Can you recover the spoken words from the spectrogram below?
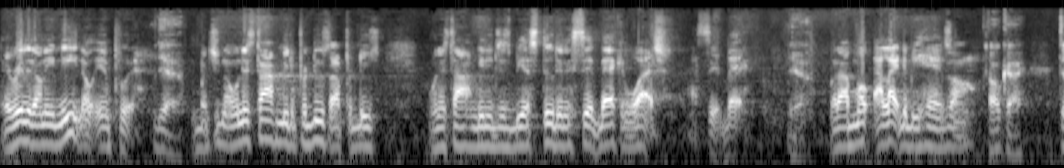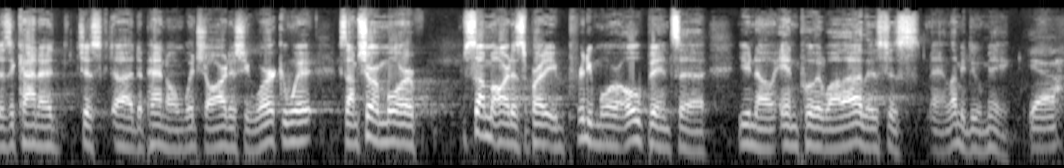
They really don't even need no input. Yeah. But you know, when it's time for me to produce, I produce. When it's time for me to just be a student and sit back and watch, I sit back. Yeah. But I mo- I like to be hands on. Okay. Does it kind of just uh, depend on which artist you're working with? Because I'm sure more, some artists are probably pretty more open to, you know, input, while others just, man, let me do me. Yeah,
